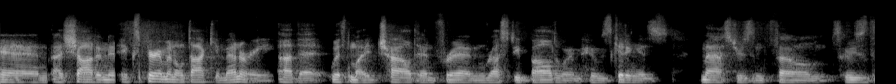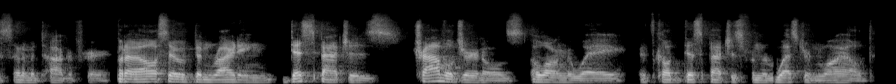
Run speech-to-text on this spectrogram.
and i shot an experimental documentary of it with my childhood friend rusty baldwin who was getting his master's in film. So he's the cinematographer. But I also have been writing dispatches travel journals along the way. It's called Dispatches from the Western Wild.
